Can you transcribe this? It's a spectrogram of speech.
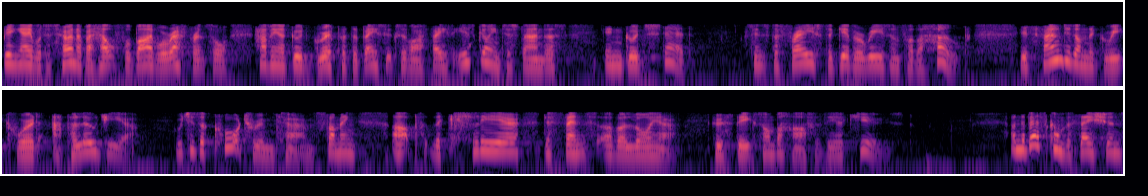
being able to turn up a helpful Bible reference or having a good grip of the basics of our faith is going to stand us in good stead, since the phrase to give a reason for the hope is founded on the Greek word apologia, which is a courtroom term summing up the clear defense of a lawyer who speaks on behalf of the accused. And the best conversations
